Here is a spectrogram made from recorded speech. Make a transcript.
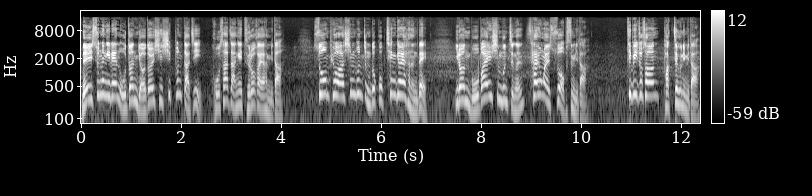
내일 수능일엔 오전 8시 10분까지 고사장에 들어가야 합니다. 수험표와 신분증도 꼭 챙겨야 하는데 이런 모바일 신분증은 사용할 수 없습니다. TV조선 박재훈입니다.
